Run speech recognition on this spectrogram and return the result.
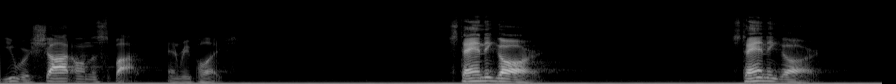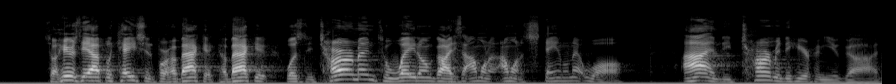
you were shot on the spot and replaced. Standing guard standing guard. So here's the application for Habakkuk. Habakkuk was determined to wait on God. He said, I'm going to I'm to stand on that wall. I am determined to hear from you, God.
